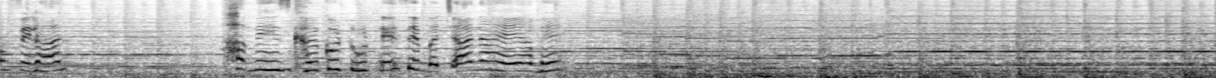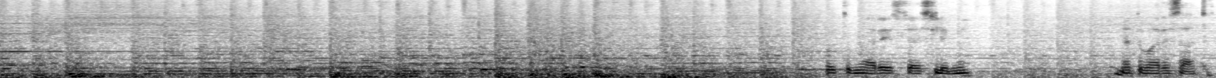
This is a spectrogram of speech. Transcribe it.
और फ़िलहाल हमें इस घर को टूटने से बचाना है हमें। तुम्हारे इस फैसले में मैं तुम्हारे साथ हूँ।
